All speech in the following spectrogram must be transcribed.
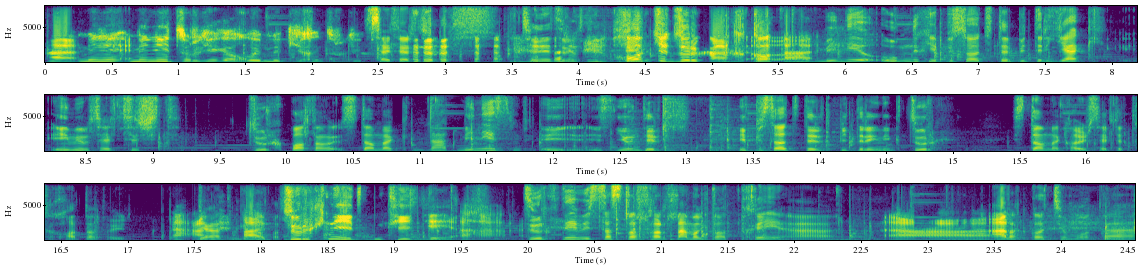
Аа. Миний миний зүрхийг авах уу эмээгийнхэн зүрхийг. солиорч. Чиний зүрх. Хуучин зүрх авахгүй та. Миний өмнөх эпизод дээр бид нар яг ийм юм сольсон шүү дээ. Зүрх болон стомак наад миний э, юун дээр л эпизод дээр бид нар нэг зүрх стомак хоёр солиод байгаа ходоод хоёр. Аа, зүрхний эзэн тийтэй. Аа. Зүрхний мис бас болохоор ламаг додох юм. Аа. Аргагүй ч юм уу та.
